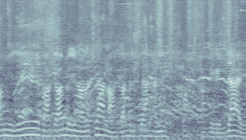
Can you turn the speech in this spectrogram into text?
cá mì đi và cá mì nó là cha nào cá mì cha này này qua cái cái dài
